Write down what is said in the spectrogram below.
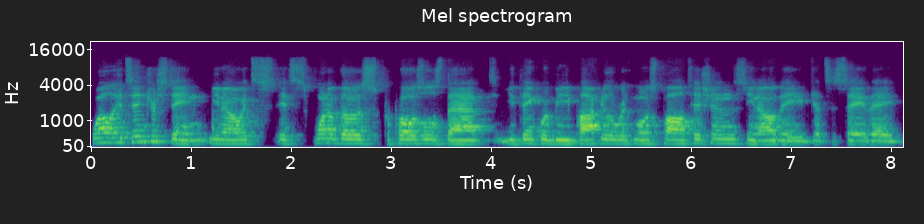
Well, it's interesting. You know, it's it's one of those proposals that you think would be popular with most politicians. You know, they get to say they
